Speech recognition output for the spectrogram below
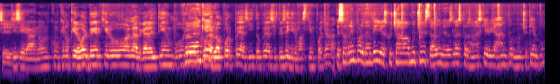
Sí, sí. quisiera, no, como que no quiero volver, quiero alargar el tiempo Pero y cogerlo por pedacito, pedacito y seguir más tiempo allá. eso es re importante, yo he escuchado mucho en Estados Unidos las personas que viajan por mucho tiempo,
